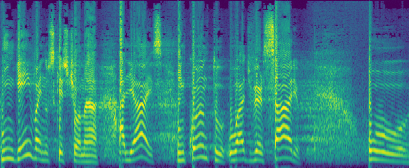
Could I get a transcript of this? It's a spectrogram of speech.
ninguém vai nos questionar. Aliás, enquanto o adversário, o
